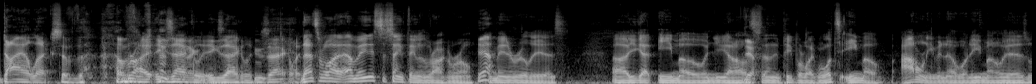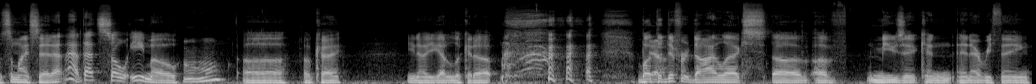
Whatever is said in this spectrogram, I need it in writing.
dialects of the of right? country. Exactly, exactly, Exactly. That's why I mean it's the same thing with rock and roll. Yeah. I mean it really is. Uh, you got emo, and you got all Yeah. a sudden people are like, "What's emo?" I don't even know what emo is. When somebody said that, that's so emo. Mm-hmm. Uh, okay, you know, you got to look it up. but the different dialects of, of music and, and everything,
